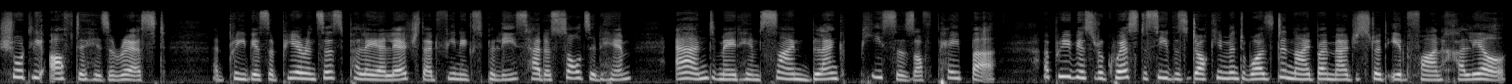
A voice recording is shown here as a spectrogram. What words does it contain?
shortly after his arrest. At previous appearances, Pillay alleged that Phoenix police had assaulted him and made him sign blank pieces of paper. A previous request to see this document was denied by Magistrate Irfan Khalil.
